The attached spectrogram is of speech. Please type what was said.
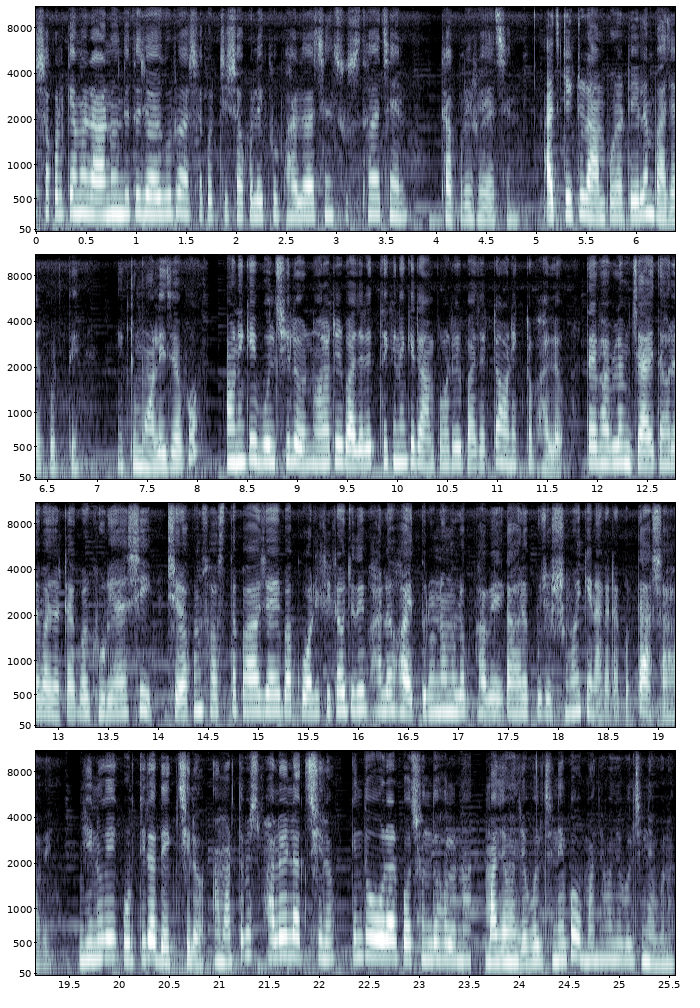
সকলকে আমার আনন্দিত জয়গুরু। আশা করছি সকলে খুব ভালো আছেন, সুস্থ আছেন, ঠাকুরের হয়ে আছেন। আজকে একটু রামপুরহাটে এলাম বাজার করতে। একটু মলে যাব। অনেকেই বলছিল, নলহাটের বাজারের থেকে নাকি রামপুরহাটের বাজারটা অনেকটা ভালো। তাই ভাবলাম যাই তাহলে বাজারটা একবার ঘুরে আসি। সেরকম সস্তা পাওয়া যায় বা কোয়ালিটিটাও যদি ভালো হয়, তুলনামূলকভাবে, তাহলে পুজোর সময় কেনাকাটা করতে আসা হবে। ঝিনুক এই কুর্তিটা দেখছিল। আমার তো বেশ ভালোই লাগছিল, কিন্তু ওর আর পছন্দ হলো না। মাঝে মাঝে বলছে, নেব? মাঝে মাঝে বলছে, নেব না।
